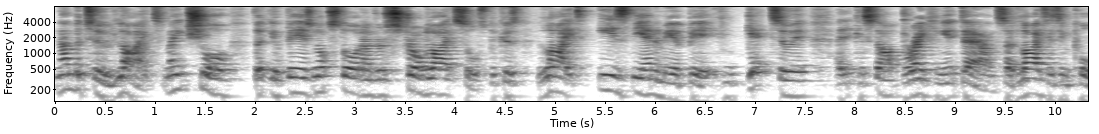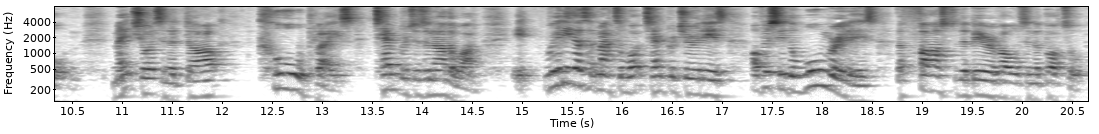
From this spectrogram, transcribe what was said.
Number two, light. Make sure that your beer is not stored under a strong light source because light is the enemy of beer. It can get to it and it can start breaking it down. So light is important. Make sure it's in a dark, cool place. Temperature is another one. It really doesn't matter what temperature it is. Obviously, the warmer it is, the faster the beer evolves in the bottle.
